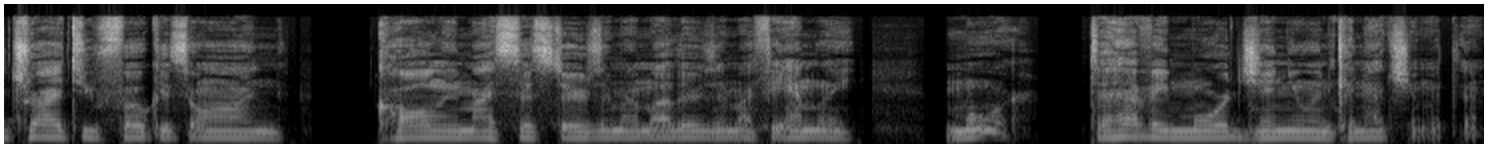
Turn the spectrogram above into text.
try to focus on calling my sisters and my mothers and my family more to have a more genuine connection with them.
